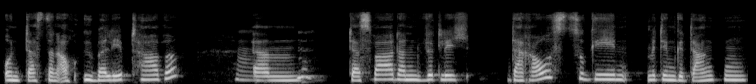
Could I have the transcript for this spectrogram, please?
und das dann auch überlebt habe. Hm. Ähm, das war dann wirklich da rauszugehen mit dem Gedanken,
